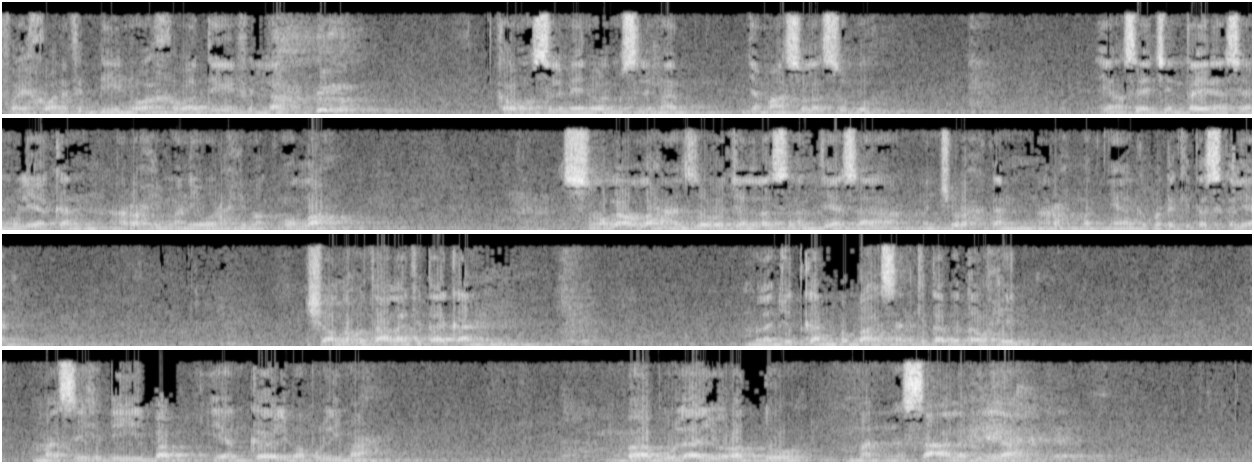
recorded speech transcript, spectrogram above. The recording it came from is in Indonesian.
Fa fi din wa akhwati fillah. Kaum muslimin wal muslimat Jamaah salat subuh. Yang saya cintai dan saya muliakan Rahimani wa rahimakumullah. Semoga Allah Azza wa Jalla senantiasa mencurahkan rahmatnya kepada kita sekalian. InsyaAllah ta'ala kita akan Melanjutkan pembahasan kitab Tauhid masih di bab yang ke-55 bab la yuraddu man sa'ala billah.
